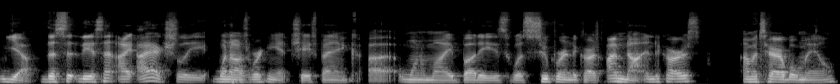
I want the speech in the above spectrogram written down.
Yeah, this the ascent. I I actually when I was working at Chase Bank, uh, one of my buddies was super into cars. I'm not into cars. I'm a terrible male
